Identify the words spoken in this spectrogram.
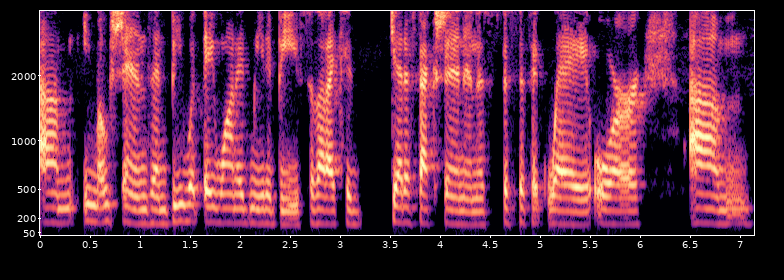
um, emotions and be what they wanted me to be so that I could get affection in a specific way or um,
